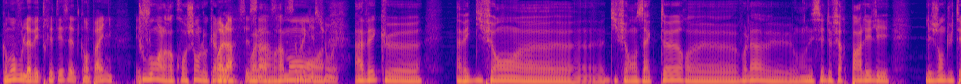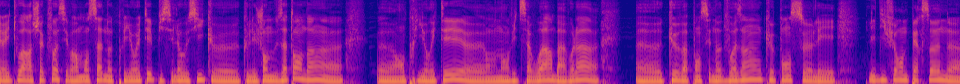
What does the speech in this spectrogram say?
comment vous l'avez traité cette campagne? Toujours en le raccrochant localement. Voilà, c'est ça. Vraiment, ma question, avec avec différents différents acteurs. voilà, on essaie de faire parler les les gens du territoire à chaque fois. C'est vraiment ça notre priorité. Puis c'est là aussi que, que les gens nous attendent. Hein. en priorité, on a envie de savoir, bah voilà euh, que va penser notre voisin, que pensent les, les différentes personnes euh,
